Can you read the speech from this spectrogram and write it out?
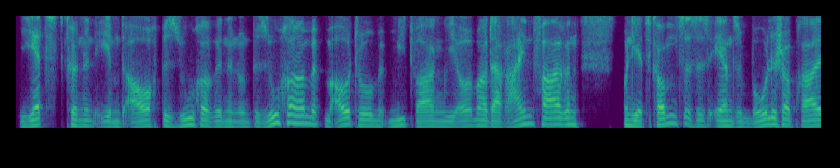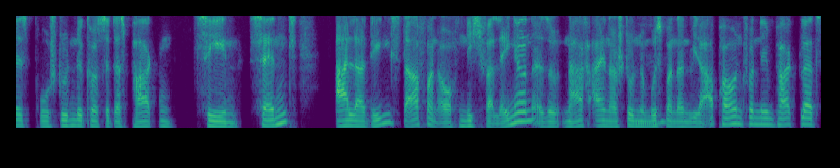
Jetzt können eben auch Besucherinnen und Besucher mit dem Auto, mit dem Mietwagen, wie auch immer, da reinfahren. Und jetzt kommt's, es ist eher ein symbolischer Preis. Pro Stunde kostet das Parken 10 Cent. Allerdings darf man auch nicht verlängern. Also nach einer Stunde muss mhm. man dann wieder abhauen von dem Parkplatz.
